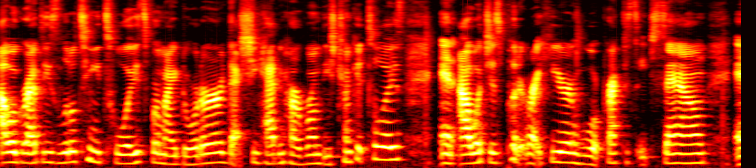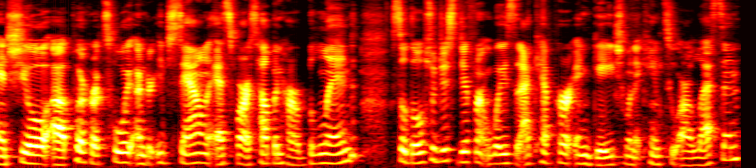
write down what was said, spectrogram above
I would grab these little teeny toys for my daughter that she had in her room these trinket toys and I would just put it right here and we would practice each sound and she'll uh, put her toy under each sound as far as helping her blend so those are just different ways that I kept her engaged when it came to our lesson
